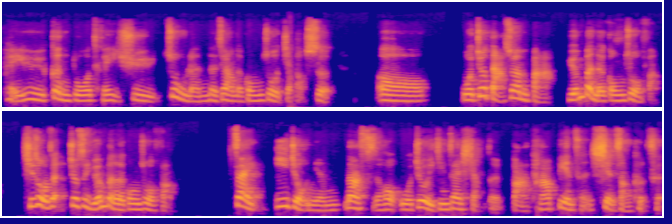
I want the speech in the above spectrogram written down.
培育更多可以去助人的这样的工作角色，呃，我就打算把原本的工作坊，其实我在就是原本的工作坊，在一九年那时候我就已经在想着把它变成线上课程。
